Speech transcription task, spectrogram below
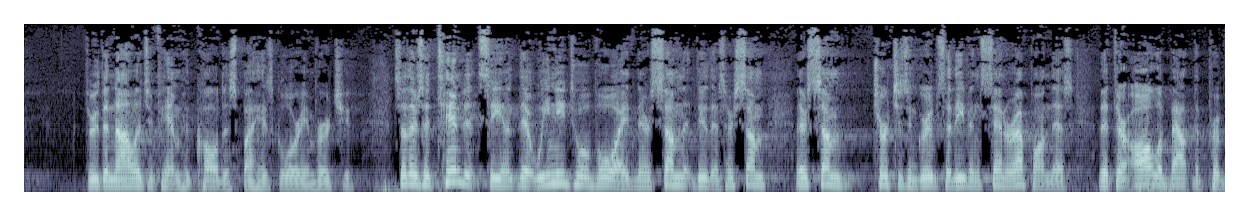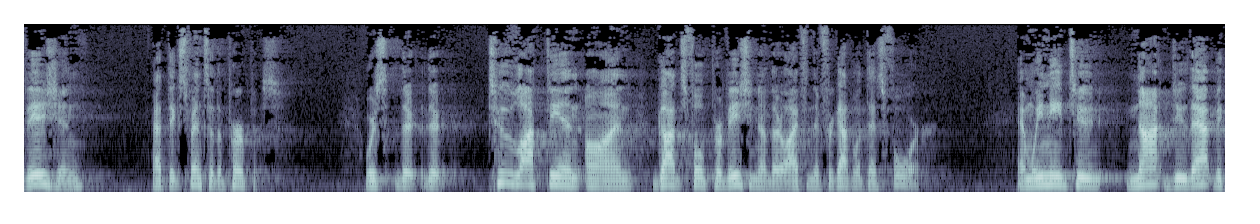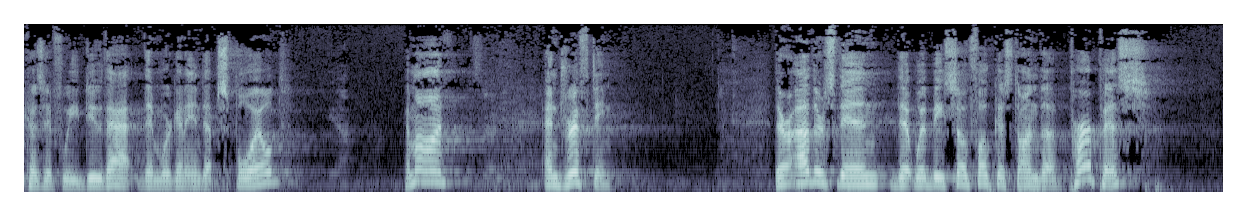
through the knowledge of Him who called us by His glory and virtue. So there's a tendency that we need to avoid, and there's some that do this. There's some, there's some churches and groups that even center up on this, that they're all about the provision at the expense of the purpose. Where they're, they're too locked in on God's full provision of their life and they forgot what that's for. And we need to not do that because if we do that, then we're going to end up spoiled. Come on. And drifting. There are others then that would be so focused on the purpose,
